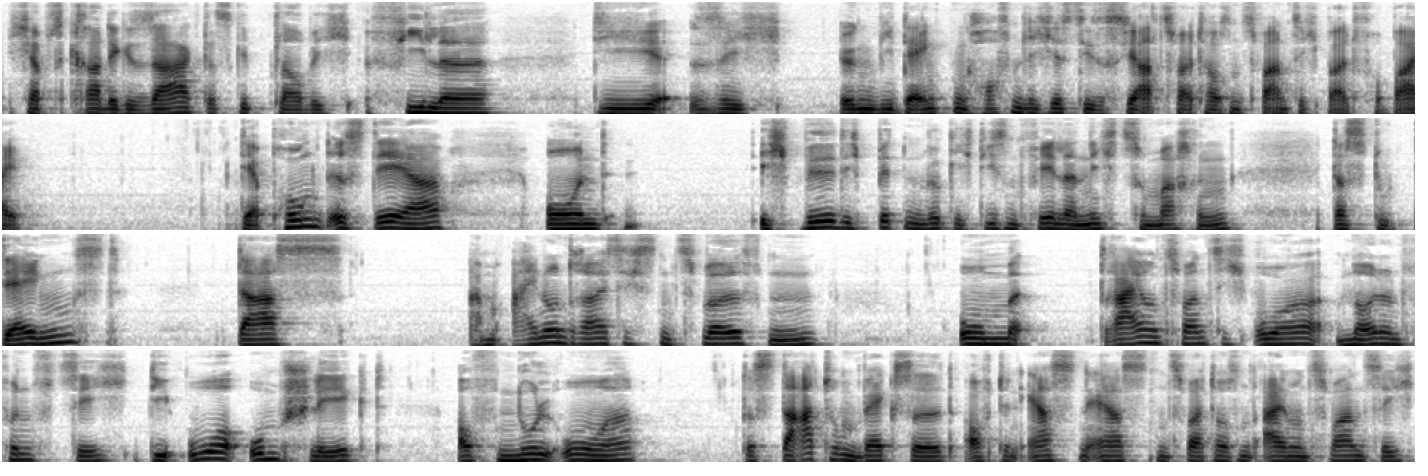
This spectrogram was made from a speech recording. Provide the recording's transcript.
ich habe es gerade gesagt, es gibt, glaube ich, viele, die sich irgendwie denken, hoffentlich ist dieses Jahr 2020 bald vorbei. Der Punkt ist der, und ich will dich bitten, wirklich diesen Fehler nicht zu machen, dass du denkst, dass am 31.12. um 23.59 Uhr die Uhr umschlägt auf 0 Uhr, das Datum wechselt auf den 01.01.2021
